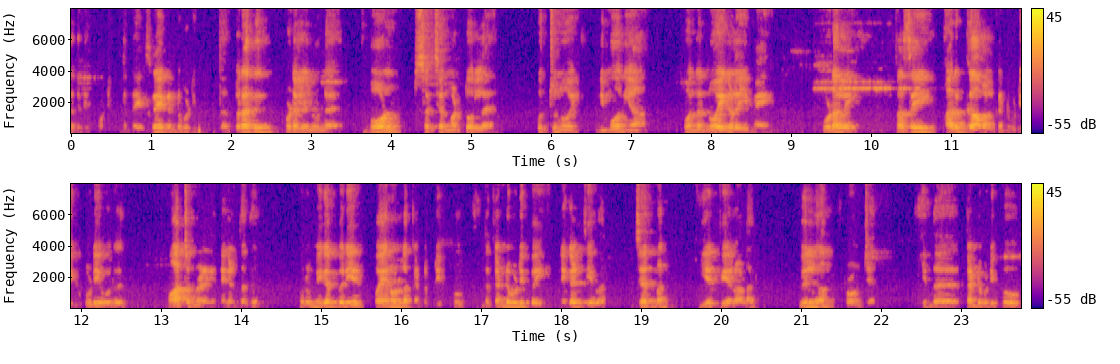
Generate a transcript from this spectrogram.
தெரிஞ்சு முடியும் இந்த எக்ஸ்ரே கண்டுபிடித்த பிறகு உடலில் உள்ள போன் ஸ்ட்ரக்சர் மட்டும் இல்லை புற்றுநோய் நிமோனியா போன்ற நோய்களையுமே உடலை தசை அறுக்காமல் கண்டுபிடிக்கக்கூடிய ஒரு மாற்றம் நிக- நிகழ்ந்தது ஒரு மிகப்பெரிய பயனுள்ள கண்டுபிடிப்பு. இந்த கண்டுபிடிப்பை நிகழ்த்தியவர் ஜெர்மன் இயற்பியலாளர் வில்ஹம் ரோன்ஜென். இந்த கண்டுபிடிப்பு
